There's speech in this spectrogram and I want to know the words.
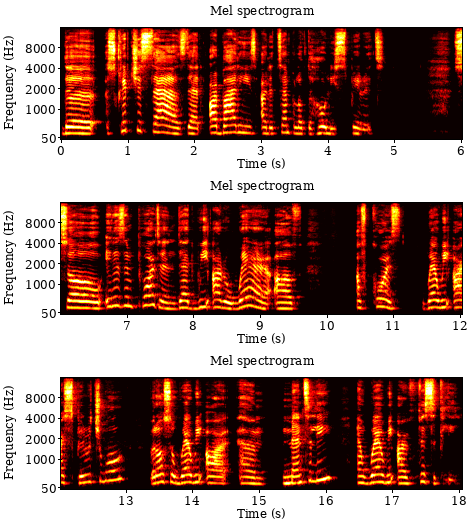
The scripture says that our bodies are the temple of the Holy Spirit. So it is important that we are aware of, of course, where we are spiritual, but also where we are um, mentally and where we are physically.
